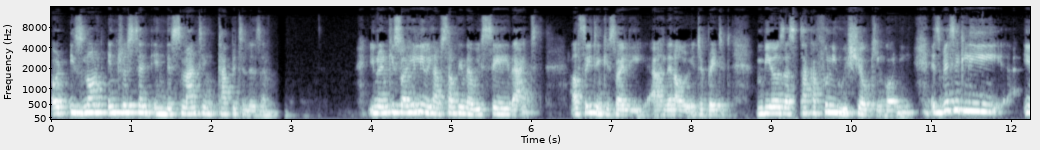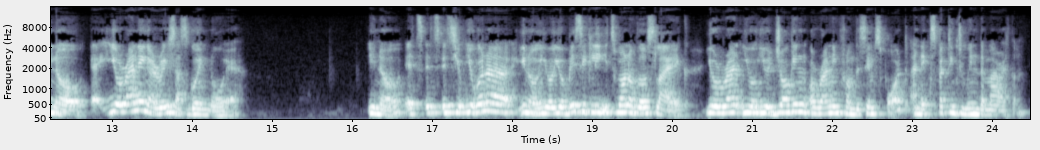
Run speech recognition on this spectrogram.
or is not interested in dismantling capitalism. You know, in Kiswahili, we have something that we say that I'll say it in Kiswahili and then I'll interpret it. Mbio za sakafuni huishia ukingoni. It's basically, you know, you're running a race that's going nowhere. You know, it's it's it's you're gonna, you know, you're you're basically it's one of those like you're run you're you're jogging or running from the same spot and expecting to win the marathon.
